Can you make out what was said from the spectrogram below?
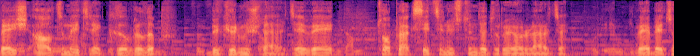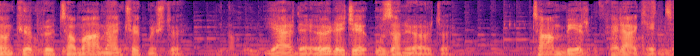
5-6 metre kıvrılıp bükülmüşlerdi ve toprak setin üstünde duruyorlardı. Ve beton köprü tamamen çökmüştü. Yerde öylece uzanıyordu. Tam bir felaketti.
